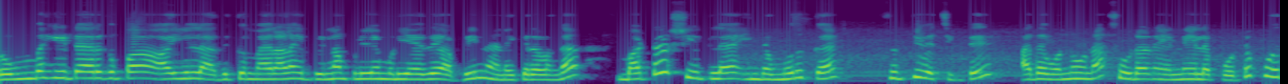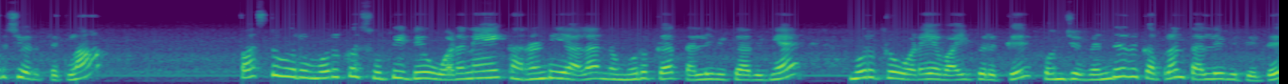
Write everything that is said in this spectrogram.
ரொம்ப ஹீட்டா இருக்குப்பா. ஆயில் அதுக்கு மேலாம் இப்படிலாம் புளிய முடியாது அப்படின்னு நினைக்கிறவங்க பட்டர் ஷீட்ல இந்த முறுக்கை சுத்தி வச்சுக்கிட்டு அதை ஒன்று ஒன்றா சூடான எண்ணெயில போட்டு பொரிச்சு எடுத்துக்கலாம். ஃபர்ஸ்ட் ஒரு முறுக்கை சுத்திட்டு உடனே கரண்டியால அந்த முறுக்கை தள்ளி வைக்காதீங்க. முறுக்கு உடைய வாய்ப்பு இருக்கு. கொஞ்சம் வெந்ததுக்கு அப்புறம் தள்ளி விட்டுட்டு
